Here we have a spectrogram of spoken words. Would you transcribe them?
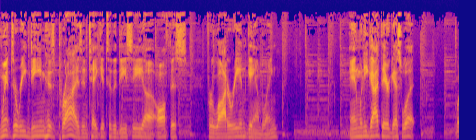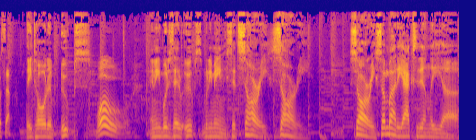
went to redeem his prize and take it to the DC uh, office for lottery and gambling. And when he got there, guess what? What's that? They told him, "Oops." Whoa. And he would have said, "Oops." What do you mean? He said, "Sorry, sorry, sorry. Somebody accidentally uh,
